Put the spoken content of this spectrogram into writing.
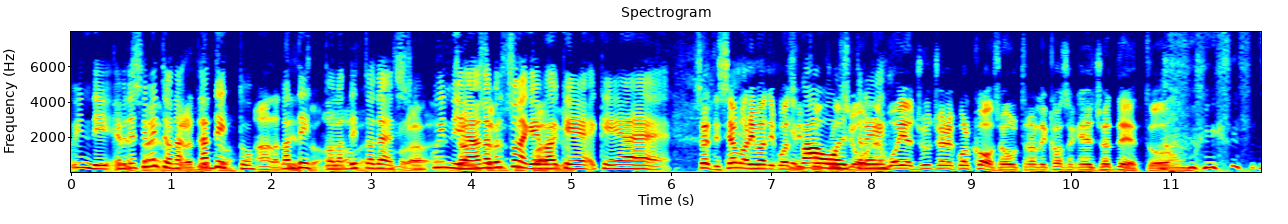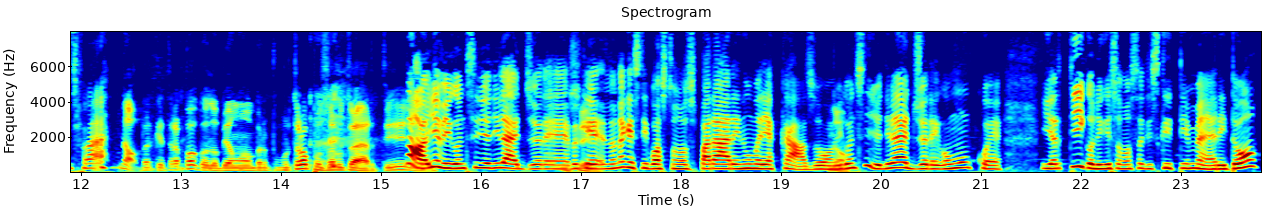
Quindi Che evidentemente una- L'ha detto? Ah, l'ha l'ha detto? detto, Ah, l'ha vabbè, detto adesso. allora, Quindi è una persona che, va, che, che è Senti, siamo arrivati quasi in conclusione. oltre. Vuoi aggiungere qualcosa oltre alle cose che hai già detto? cioè, no, perché tra poco dobbiamo pur- purtroppo salutarti. No, io vi consiglio di leggere, Sì. perché non è che si possono sparare numeri a caso, No. vi consiglio di leggere comunque gli articoli che sono stati scritti in merito,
